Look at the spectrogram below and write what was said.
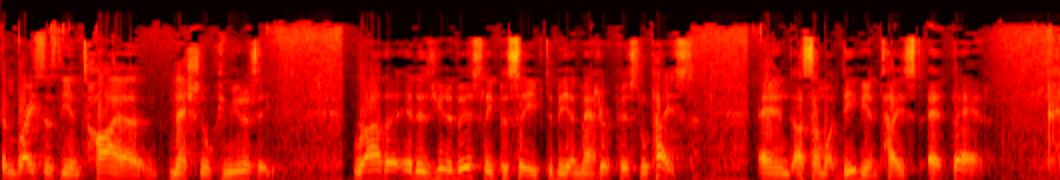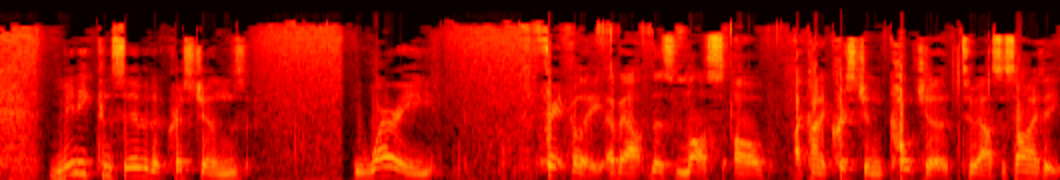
embraces the entire national community. Rather, it is universally perceived to be a matter of personal taste, and a somewhat deviant taste at that. Many conservative Christians worry fretfully about this loss of a kind of Christian culture to our society.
